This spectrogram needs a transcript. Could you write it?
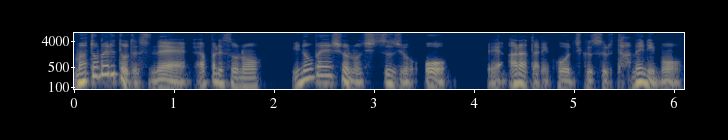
まとめるとですね、やっぱりそのイノベーションの秩序を、え新たに構築するためにも、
